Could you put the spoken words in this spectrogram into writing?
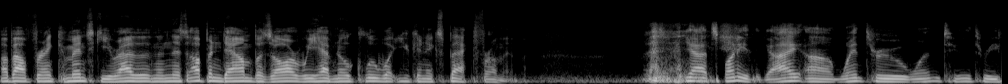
about Frank Kaminsky rather than this up and down bizarre. We have no clue what you can expect from him. yeah, it's funny. The guy um, went through one, two, three,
